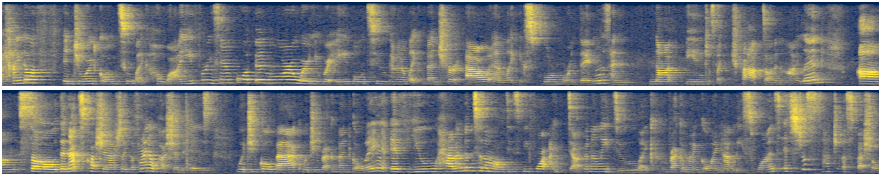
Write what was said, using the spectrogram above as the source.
kind of enjoyed going to like Hawaii, for example, a bit more, where you were able to kind of like venture out and like explore more things and not being just like trapped on an island. Um, so the next question, actually the final question is, would you go back? Would you recommend going? If you haven't been to the Maldives before, I definitely do like recommend going at least once. It's just such a special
